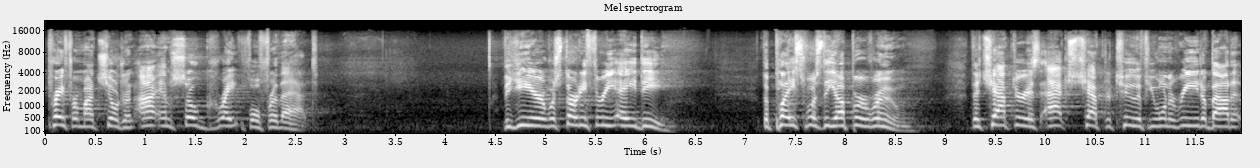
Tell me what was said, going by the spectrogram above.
pray for my children. I am so grateful for that. The year was 33 AD. The place was the upper room. The chapter is Acts chapter 2 if you want to read about it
